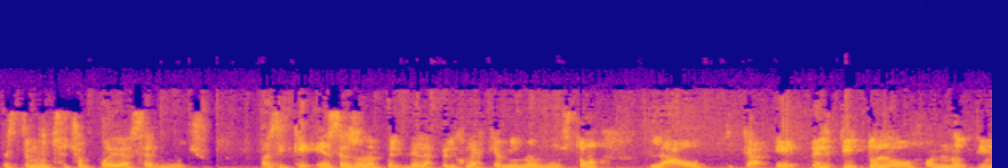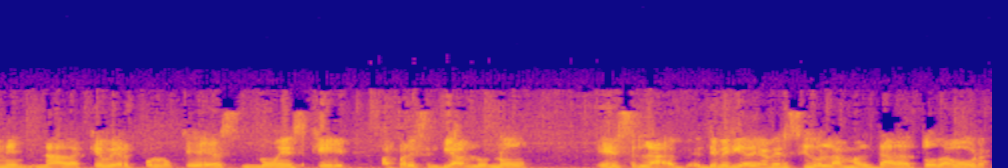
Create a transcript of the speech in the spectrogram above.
este muchacho puede hacer mucho. Así que esa es una de las películas que a mí me gustó. La óptica, eh, el título, ojo, no tiene nada que ver con lo que es. No es que aparece el diablo, no. Es la, debería de haber sido la maldad a toda hora.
